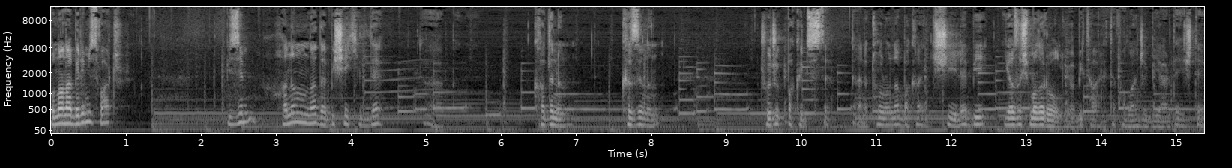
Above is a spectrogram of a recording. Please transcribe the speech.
Bundan haberimiz var. Bizim hanımla da bir şekilde e, kadının, kızının çocuk bakıcısı yani toruna bakan kişiyle bir yazışmaları oluyor. Bir tarihte falanca bir yerde işte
